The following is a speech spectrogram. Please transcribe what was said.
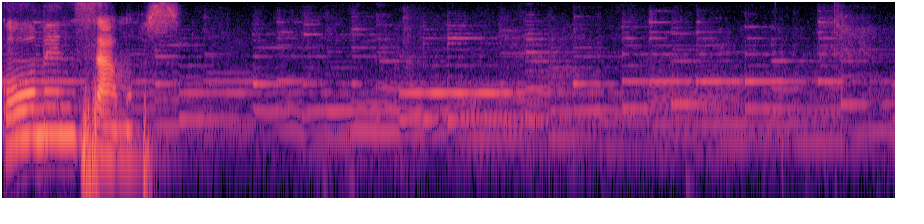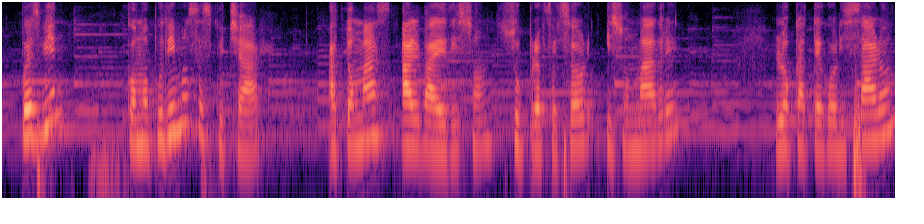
comenzamos. Pues bien, como pudimos escuchar, a Tomás Alba Edison, su profesor y su madre lo categorizaron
